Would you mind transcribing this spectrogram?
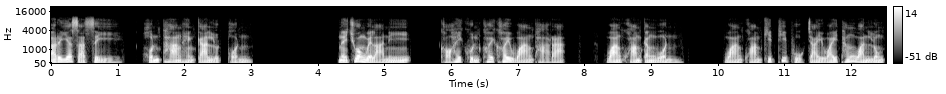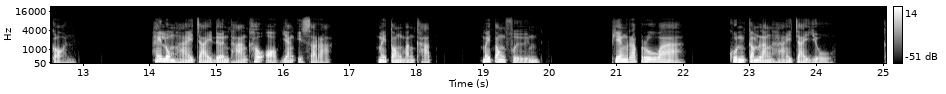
อริยสัจสี่หนทางแห่งการหลุดพ้น ในช่วงเวลานี้ ขอให้คุณค่อยๆ วางภาระ วางความกังวล วางความคิดที่ผูกใจไว้ทั้งวันลงก่อน ให้ลมหายใจเดินทางเข้าออกอย่างอิสระ ไม่ต้องบังคับ ไม่ต้องฝืน เพียงรับรู้ว่า คุณกำลังหายใจอยู่ก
